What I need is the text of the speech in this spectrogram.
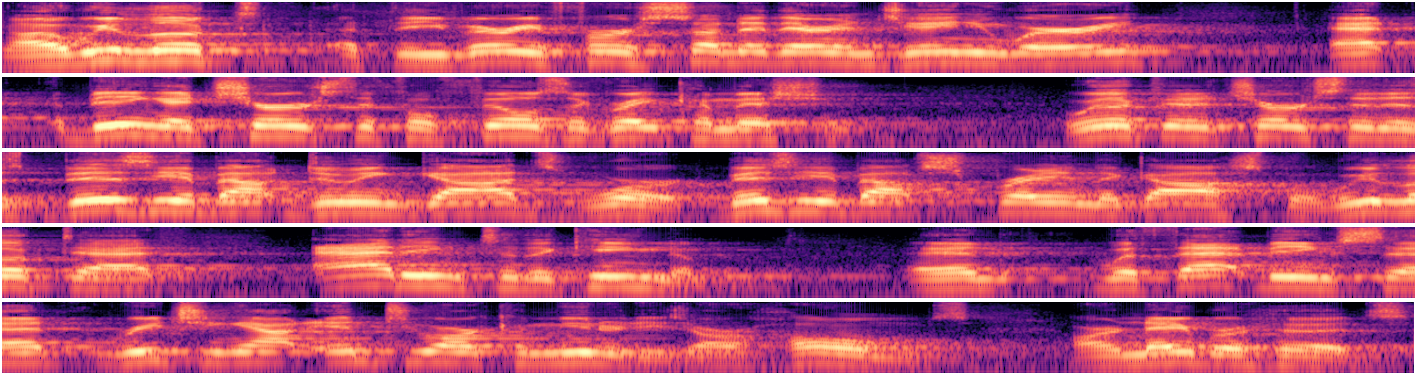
Uh, we looked at the very first Sunday there in January at being a church that fulfills the Great Commission. We looked at a church that is busy about doing God's work, busy about spreading the gospel. We looked at adding to the kingdom. And with that being said, reaching out into our communities, our homes, our neighborhoods,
